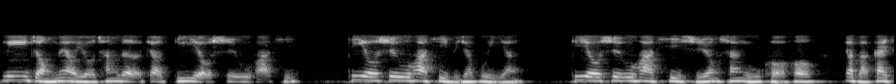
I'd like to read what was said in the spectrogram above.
另一种没有油仓的叫低油式雾化器。低油式雾化器比较不一样，低油式雾化器使用三五口后，要把盖子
